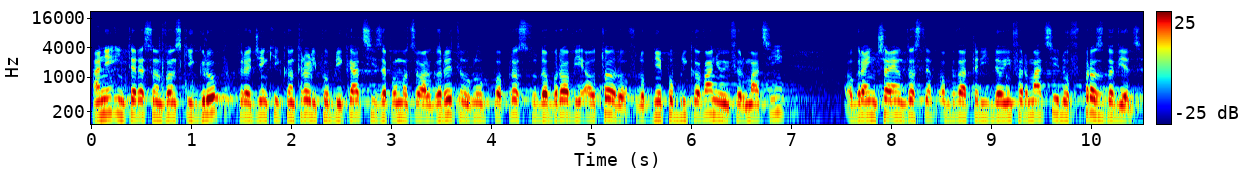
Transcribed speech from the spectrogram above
a nie interesom wąskich grup, które dzięki kontroli publikacji za pomocą algorytmów lub po prostu dobrowi autorów lub niepublikowaniu informacji ograniczają dostęp obywateli do informacji lub wprost do wiedzy.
